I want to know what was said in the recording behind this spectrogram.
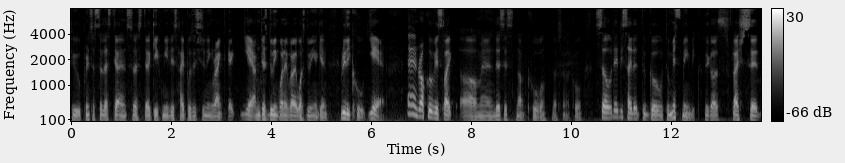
to Princess Celestia and Celestia gave me this high positioning rank. Eh, yeah, I'm just doing whatever I was doing again. Really cool. Yeah. And Rockhoof is like, oh man, this is not cool. That's not cool. So they decided to go to Miss bec- because Flash said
